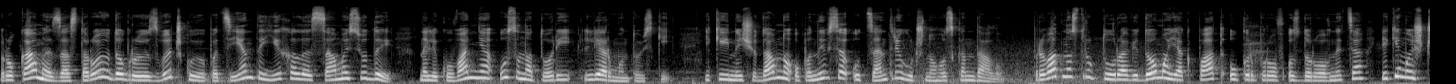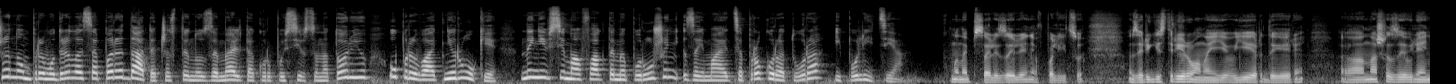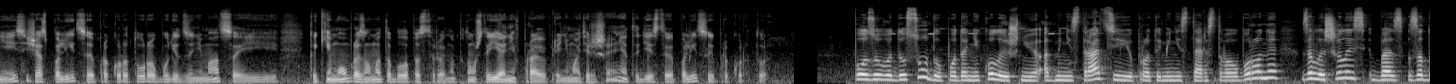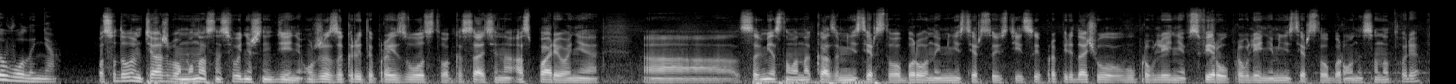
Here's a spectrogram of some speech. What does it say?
Роками за старою доброю звичкою пацієнти їхали саме сюди на лікування у санаторій Лермонтовський, який нещодавно опинився у центрі гучного скандалу. Приватна структура, відома як ПАД «Укрпрофоздоровниця», якимось чином примудрилася передати частину земель та корпусів санаторію у приватні руки. Нині всіма фактами порушень займається прокуратура і поліція. Мы написали заявление в полицию, зарегистрировано е- в ЕРДР э, наше заявление. И сейчас полиция, прокуратура будет заниматься и каким образом это было построено. Потому что я не вправе принимать решения, это действия полиции и прокуратуры. Позови до суду, подані колишньою адміністрацією проти Міністерства оборони, залишились без задоволення. По судовым тяжбам у нас на сегодняшний день уже закрыто производство касательно оспаривания а, Совместного наказа Министерства обороны и Министерства юстиции про передачу в управление, в сферу управления Министерства обороны санатория,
